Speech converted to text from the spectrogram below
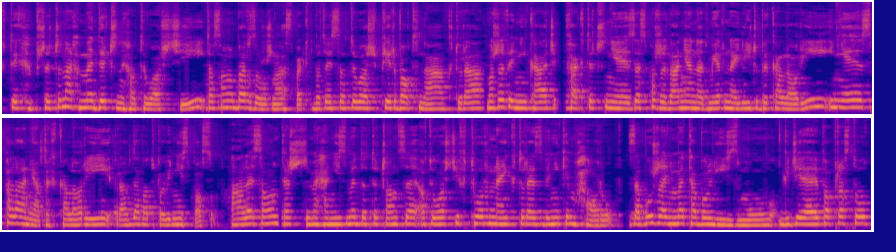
w tych przyczynach medycznych otyłości to są bardzo różne aspekty, bo to jest otyłość pierwotna, która może wynikać faktycznie ze spożywania nadmiernej liczby kalorii i nie spalania tych kalorii, prawda, w odpowiedni sposób. Ale są też mechanizmy dotyczące otyłości wtórnej, która jest wynikiem chorób, zaburzeń metabolizmu, gdzie po prostu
